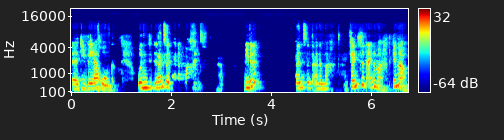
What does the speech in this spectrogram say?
äh, die Währung. Und Fans sind eine Macht. Wie bitte? Fans sind eine Macht. Fans sind eine Macht, genau.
